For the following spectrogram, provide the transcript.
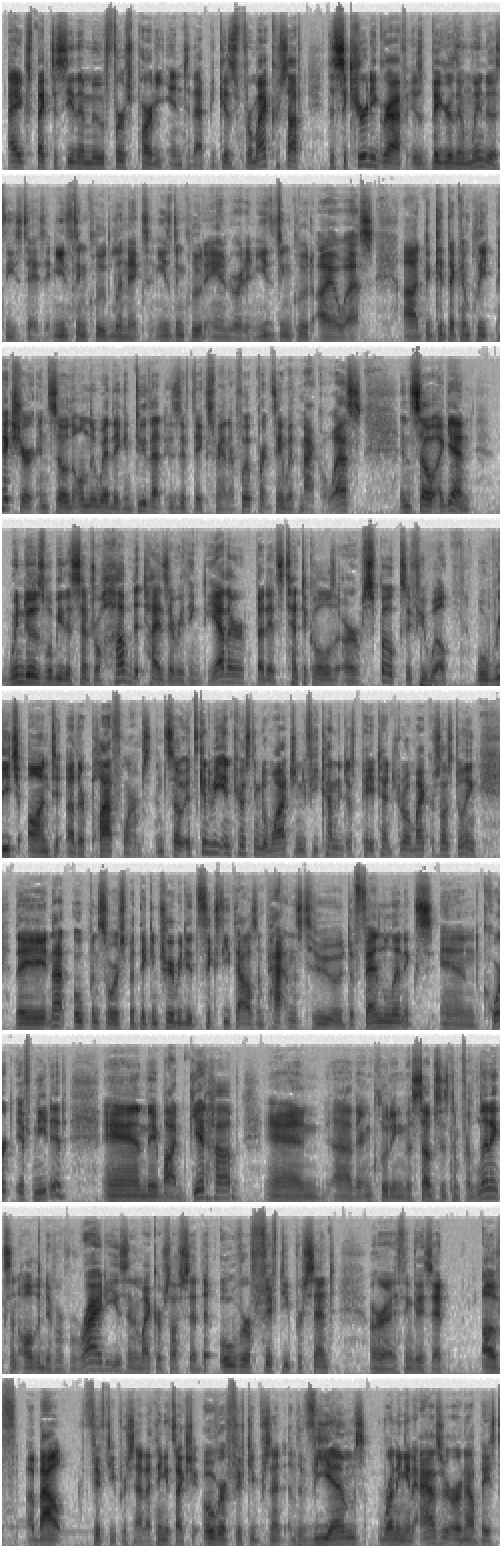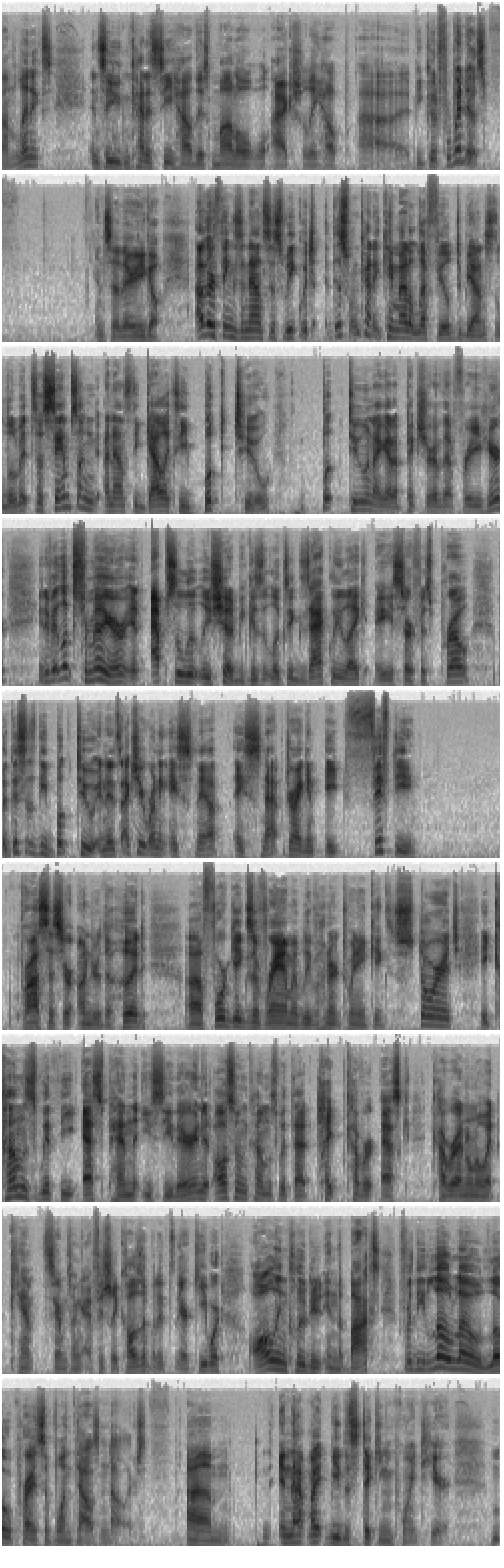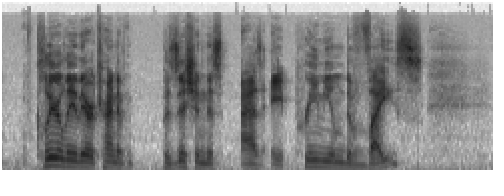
I expect to see them move first party into that because for Microsoft, the security graph is bigger than Windows these days. It needs to include Linux, it needs to include Android, it needs to include iOS uh, to get that complete picture. And so the only way they can do that is if they expand their footprint. Same with Mac OS. And so again, Windows will be the central hub that ties everything together, but its tentacles, or spokes, if you will, will reach onto other platforms. And so it's going to be interesting to watch. And if you kind of just pay attention to what Microsoft's doing, they not open source, but they contributed 60,000 patents to defend Linux in court if needed. And they bought GitHub, and uh, they're including the subsystem for Linux and all the different varieties. And Microsoft said that over 50%, or I think they said of about 50%. I think it's actually over 50% of the VMs running in Azure are now based on Linux. And so you can kind of see how this model will actually help uh, be good for Windows. And so there you go. Other things announced this week, which this one kind of came out of left field, to be honest, a little bit. So Samsung announced the Galaxy Book 2. Book 2, and I got a picture of that for you here. And if it looks familiar, it absolutely should, because it looks exactly like a Surface Pro. But this is the Book 2, and it's actually running a Snap a Snapdragon 850 processor under the hood. Uh, 4 gigs of RAM, I believe 128 gigs of storage. It comes with the S Pen that you see there, and it also comes with that type cover esque cover. I don't know what Samsung officially calls it, but it's their keyboard, all included in the box for the low, low, low price of $1,000. Um, and that might be the sticking point here. Clearly, they're trying to position this as a premium device.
